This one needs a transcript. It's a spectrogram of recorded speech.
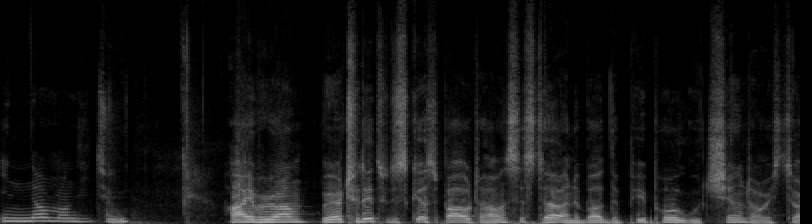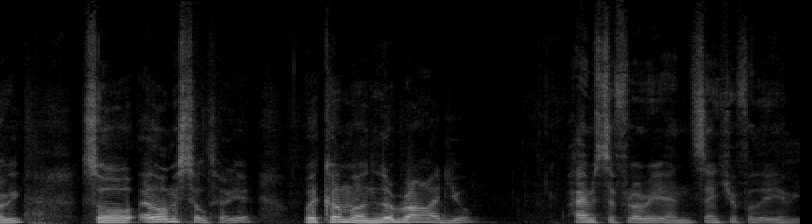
in Normandy too. Hi everyone, we are today to discuss about our ancestor and about the people who changed our history. So, hello Mr. Terrier, welcome on Lebrun Radio. Hi, Mr. Flory, and thank you for the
